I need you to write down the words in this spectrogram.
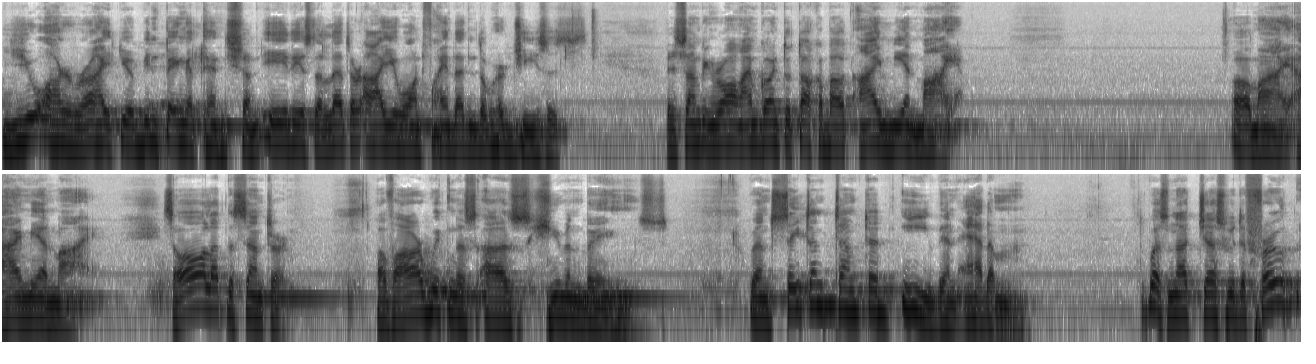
You are right. You've been paying attention. It is the letter I. You won't find that in the word Jesus. There's something wrong. I'm going to talk about I, me, and my. Oh, my, I, me, and my. It's all at the center of our weakness as human beings. When Satan tempted Eve and Adam, it was not just with the fruit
